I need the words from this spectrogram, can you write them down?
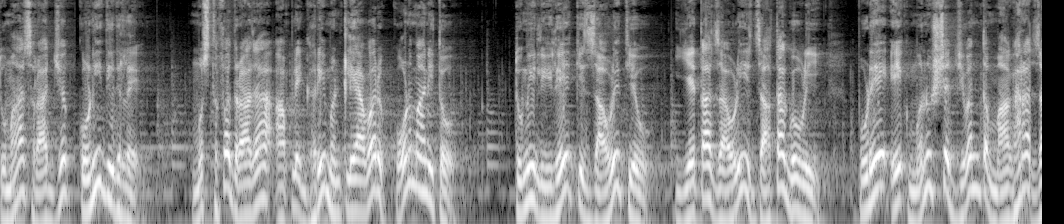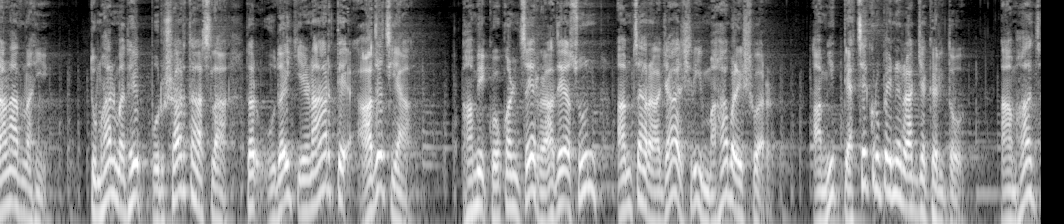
तुम्हास राज्य कोणी दिधले? मुस्तफद राजा आपले घरी म्हटल्यावर कोण मानितो? तुम्ही लिहिले की जावळीत येऊ. येता जावळी जाता गोवळी. पुढे एक मनुष्य जिवंत माघारा जाणार नाही. तुम्हांमध्ये पुरुषार्थ असला तर उदय येणार ते आजच या. आम्ही कोकणचे राजे असून आमचा राजा श्री महाबळेश्वर. आम्ही त्याचे कृपेने राज्य करीतो. आम्हाच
